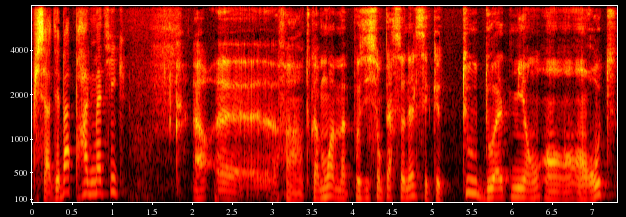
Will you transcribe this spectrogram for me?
puis c'est un débat pragmatique. Alors, euh, enfin, en tout cas, moi, ma position personnelle, c'est que tout doit être mis en, en- en route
